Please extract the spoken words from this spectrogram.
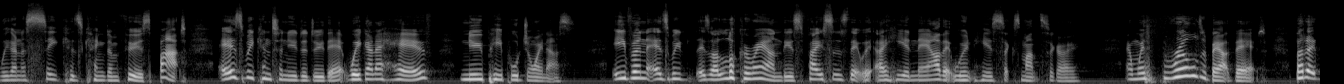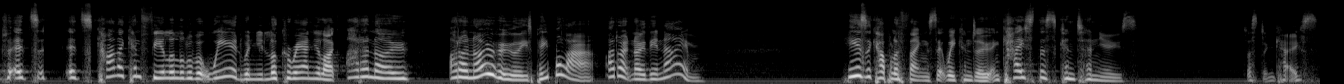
We're going to seek his kingdom first. But as we continue to do that, we're going to have new people join us. Even as, we, as I look around, there's faces that are here now that weren't here six months ago. And we're thrilled about that. But it, it's, it, it's kind of can feel a little bit weird when you look around, you're like, I don't know I don't know who these people are. I don't know their name. Here's a couple of things that we can do in case this continues. Just in case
